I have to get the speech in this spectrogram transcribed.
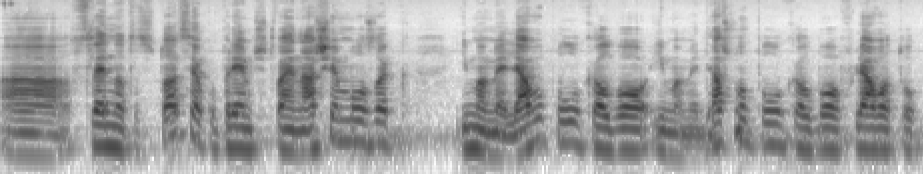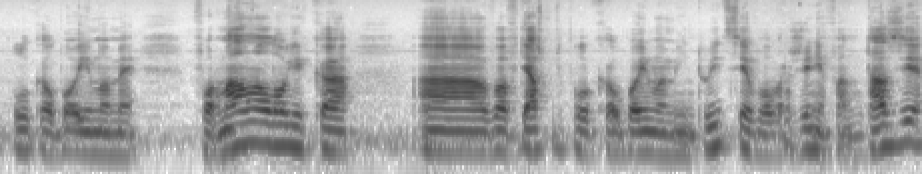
а, следната ситуация. Ако приемем, че това е нашия мозък, имаме ляво полукълбо, имаме дясно полукълбо, в лявото полукълбо имаме формална логика, а, в дясното полукълбо имаме интуиция, въображение, фантазия,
